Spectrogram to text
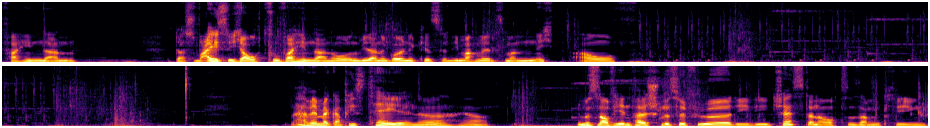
verhindern. Das weiß ich auch zu verhindern. Oh, wieder eine goldene Kiste. Die machen wir jetzt mal nicht auf. Na, wir haben ja Guppy's Tail, ne? Ja. Wir müssen auf jeden Fall Schlüssel für die, die Chest dann auch zusammenkriegen.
